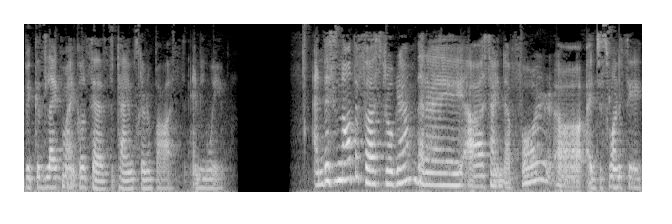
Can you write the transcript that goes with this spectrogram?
because, like Michael says, the time's going to pass anyway. And this is not the first program that I uh, signed up for. Uh, I just want to say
